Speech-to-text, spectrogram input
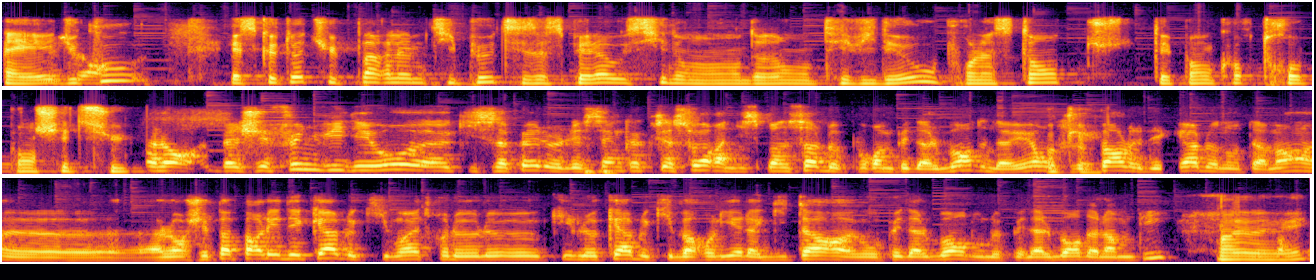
Et du coup, est-ce que toi, tu parles un petit peu de ces aspects-là aussi dans, dans, tes vidéos ou pour l'instant, tu t'es pas encore trop penché dessus Alors, ben, j'ai fait une vidéo euh, qui s'appelle Les 5 accessoires indispensables pour un pédalboard, d'ailleurs, où je parle des câbles notamment. Euh, alors, j'ai pas parlé des câbles qui vont être le, le, le, câble qui va relier la guitare au pédalboard ou le pédalboard à l'ampli. Ouais, ouais, ouais.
